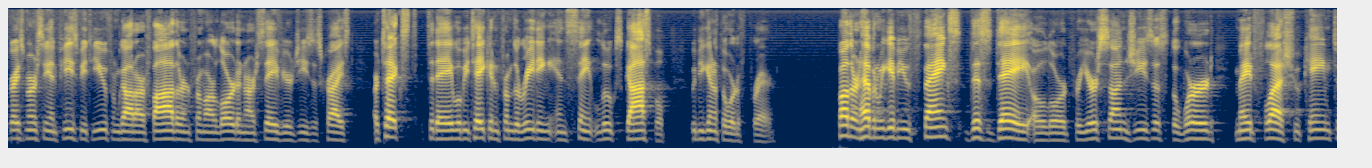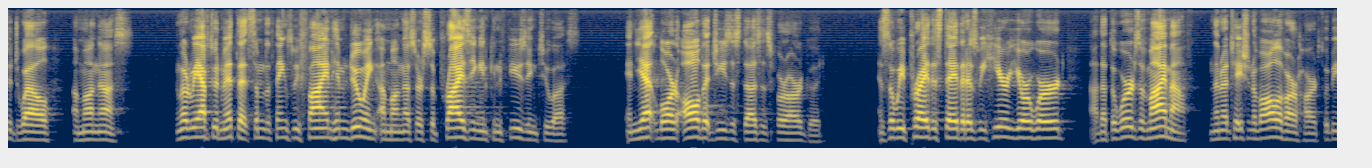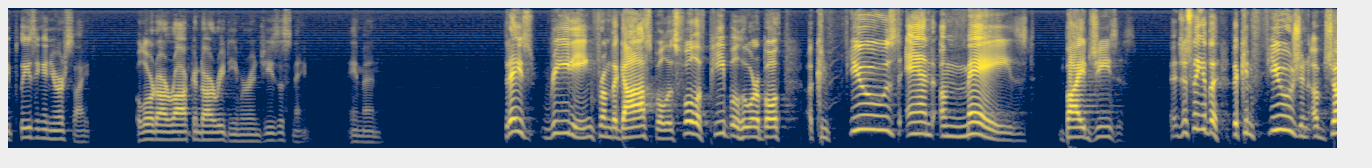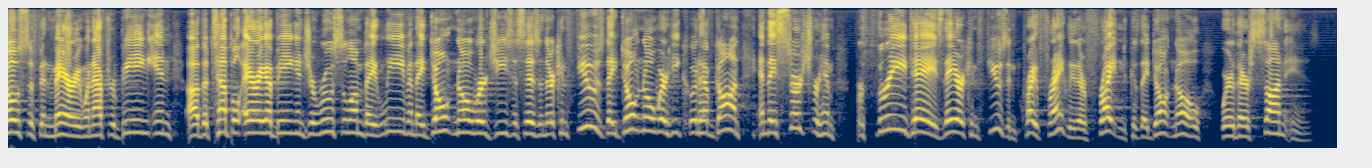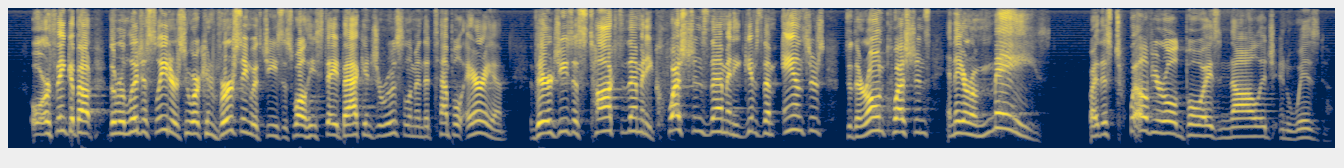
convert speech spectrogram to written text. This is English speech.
Grace, mercy, and peace be to you from God our Father and from our Lord and our Savior, Jesus Christ. Our text today will be taken from the reading in St. Luke's Gospel. We begin with the word of prayer. Father in heaven, we give you thanks this day, O Lord, for your Son, Jesus, the Word made flesh, who came to dwell among us. And Lord, we have to admit that some of the things we find him doing among us are surprising and confusing to us. And yet, Lord, all that Jesus does is for our good. And so we pray this day that as we hear your word, uh, that the words of my mouth and the meditation of all of our hearts would be pleasing in your sight. O Lord, our rock and our redeemer, in Jesus' name, amen. Today's reading from the gospel is full of people who are both confused and amazed by Jesus. Just think of the, the confusion of Joseph and Mary when, after being in uh, the temple area, being in Jerusalem, they leave and they don't know where Jesus is, and they're confused. They don't know where he could have gone, and they search for him for three days. They are confused, and quite frankly, they're frightened because they don't know where their son is. Or think about the religious leaders who are conversing with Jesus while he stayed back in Jerusalem in the temple area. There, Jesus talks to them and he questions them and he gives them answers to their own questions, and they are amazed by this 12 year old boy's knowledge and wisdom.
